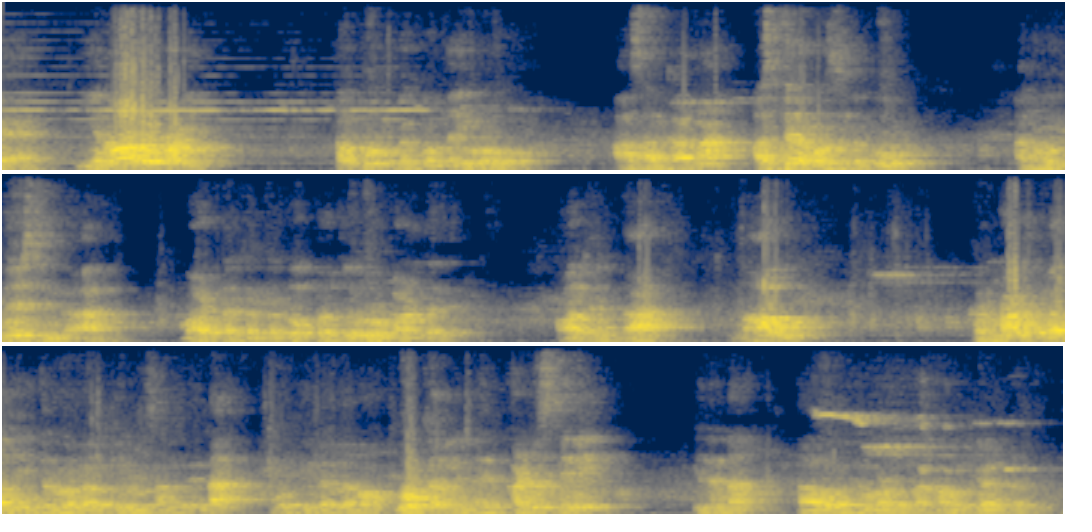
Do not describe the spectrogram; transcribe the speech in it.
ಏನಾದರೂ ಮಾಡಿ. ತಪ್ಪು ಹುಡುಕಬೇಕು ಅಂತ ಇವರು ಆ ಸರ್ಕಾರನ ಅಸ್ಥಿರಗೊಳಿಸಬೇಕು ಅನ್ನೋ ಉದ್ದೇಶದಿಂದ ಮಾಡ್ತಕ್ಕಂಥದ್ದು ಪ್ರತಿಯೊಬ್ಬರು ಕಾಣ್ತಾ ಇದೆ ಆದ್ರಿಂದ ನಾವು ಕರ್ನಾಟಕ ರಾಜ್ಯ ಹಿಂದುಳಿದ ವಕೀಲರ ಸಂಘದಿಂದ ವಕೀಲರೆಲ್ಲರೂ ಲೋಕಲ್ನಿಂದ ಖಂಡಿಸ್ತೀವಿ. ಇದನ್ನ ನಾವು ವಕೀಲ ಮಾಡಬೇಕಂತ ನಾವು ಕೇಳ್ತಾ ಇದ್ದೀವಿ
